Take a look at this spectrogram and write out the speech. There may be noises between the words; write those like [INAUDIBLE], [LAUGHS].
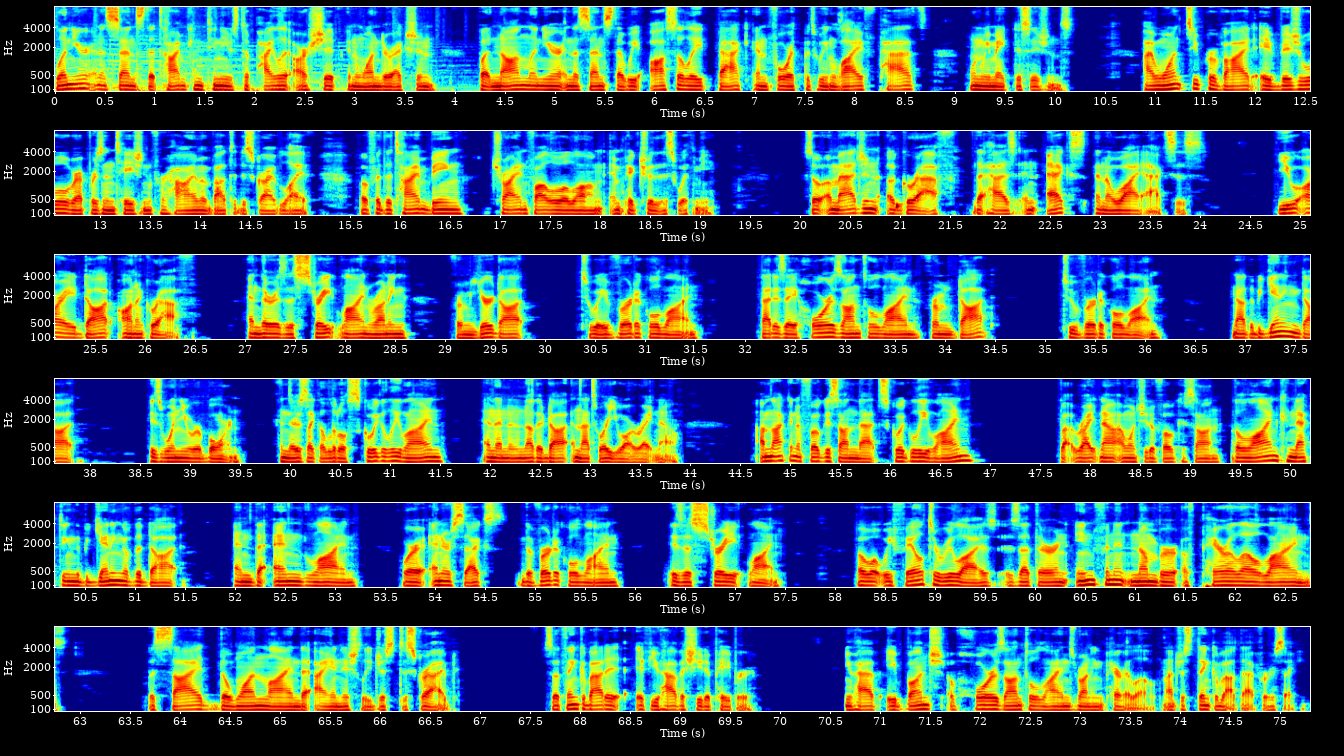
In a sense that time continues to pilot our ship in one direction, but non linear in the sense that we oscillate back and forth between life paths when we make decisions. I want to provide a visual representation for how I'm about to describe life, but for the time being, try and follow along and picture this with me. So imagine a graph that has an x and a y axis. You are a dot on a graph, and there is a straight line running from your dot to a vertical line. That is a horizontal line from dot to vertical line. Now, the beginning dot is when you were born, and there's like a little squiggly line and then another dot, and that's where you are right now. I'm not going to focus on that squiggly line, but right now I want you to focus on the line connecting the beginning of the dot and the end line where it intersects the vertical line is a straight line. But what we fail to realize is that there are an infinite number of parallel lines beside the one line that I initially just described. So think about it if you have a sheet of paper. You have a bunch of horizontal lines running parallel. Now just think about that for a second.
